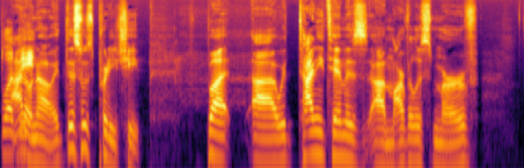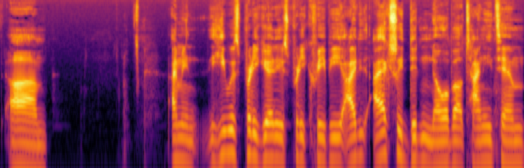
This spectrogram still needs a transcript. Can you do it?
blood I bait. don't know. It, this was pretty cheap, but uh, with Tiny Tim as uh, marvelous Merv, um, I mean, he was pretty good. He was pretty creepy. I, I actually didn't know about Tiny Tim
